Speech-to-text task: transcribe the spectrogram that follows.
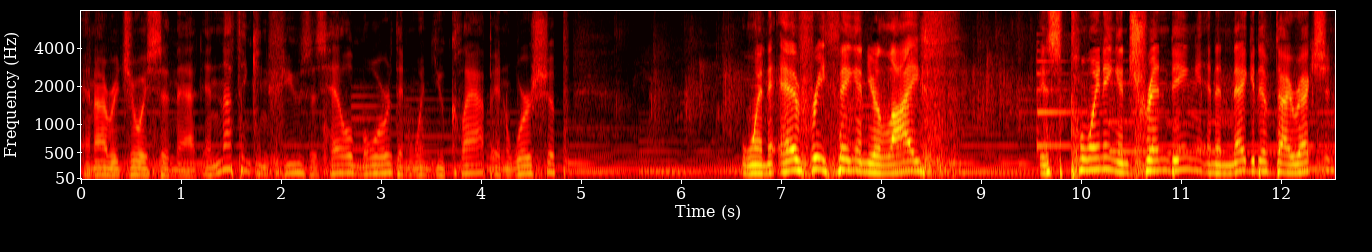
And I rejoice in that. And nothing confuses hell more than when you clap and worship, when everything in your life is pointing and trending in a negative direction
